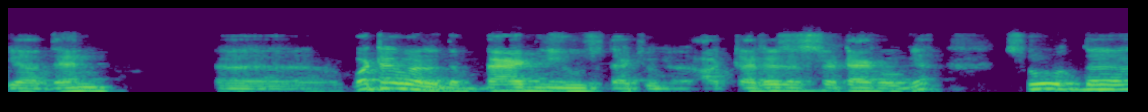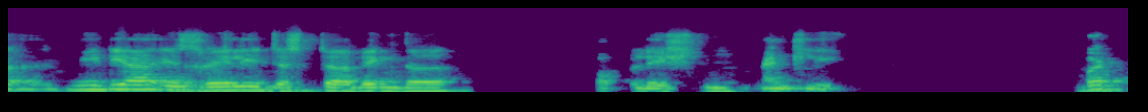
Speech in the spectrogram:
gaya, then uh, whatever the bad news that you a terrorist attack ho gaya. So the media is really disturbing the population mentally. But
